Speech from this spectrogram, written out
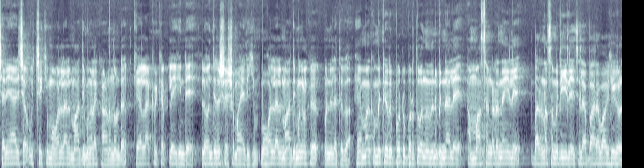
ശനിയാഴ്ച ഉച്ചയ്ക്ക് മോഹൻലാൽ മാധ്യമങ്ങളെ കാണുന്നുണ്ട്. കേരള ക്രിക്കറ്റ് ലീഗിന്റെ ലോഞ്ചിന് ശേഷമായിരിക്കും മോഹൻലാൽ മാധ്യമങ്ങൾക്ക് മുന്നിലെത്തുക. ഹേമ കമ്മിറ്റി റിപ്പോർട്ട് പുറത്തു വന്നതിന് പിന്നാലെ അമ്മ സംഘടനയിലെ ഭരണസമിതിയിലെ ചില ഭാരവാഹികൾ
